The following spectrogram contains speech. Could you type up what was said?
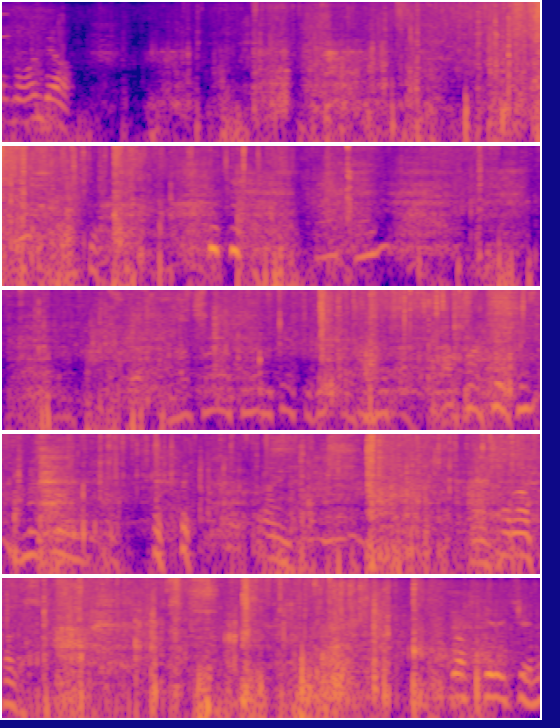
O zaman devam. Biraz gerekeni.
